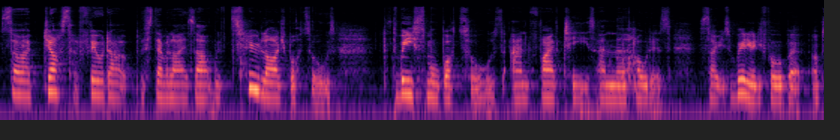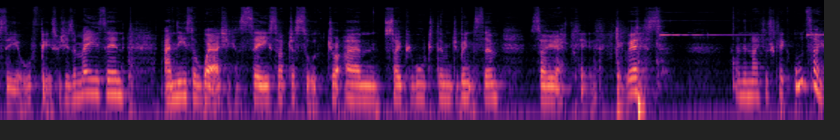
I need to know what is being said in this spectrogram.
so I've just filled up the sterilizer with two large bottles, three small bottles and five teats and the holders. So it's really, really full, but obviously it all fits, which is amazing. And these are wet, as you can see. So I've just sort of um, soapy watered them and rinsed them. So yeah, click, click this and then I just click auto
